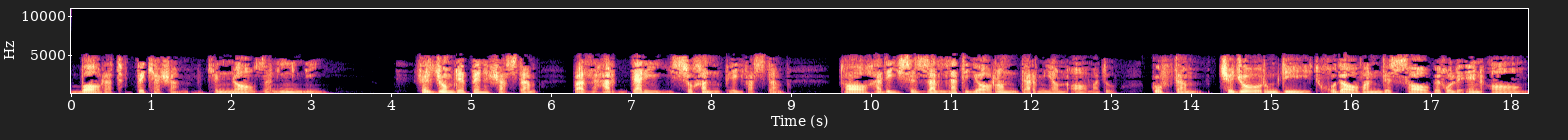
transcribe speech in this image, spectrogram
بارت بکشم که نازنینی. فل جمله بنشستم و از هر دری سخن پیوستم. تا حدیث زلت یاران در میان آمد و گفتم چه جرم دید خداوند سابق الانعام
